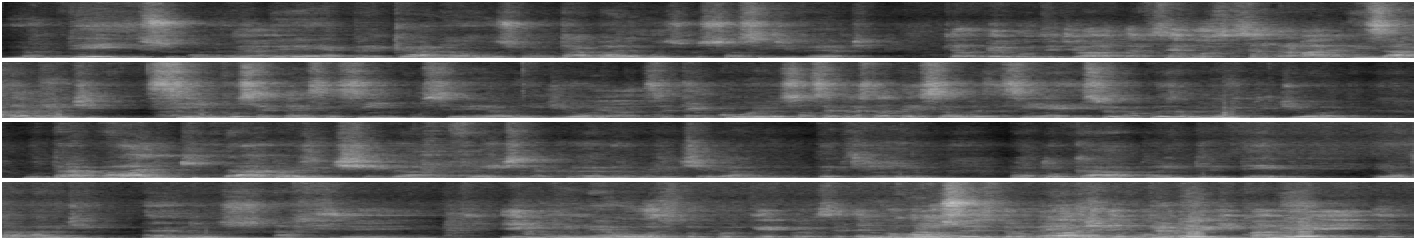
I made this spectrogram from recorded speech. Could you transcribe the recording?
manter isso como É. ideia, pregar, não, músico não trabalha, músico só se diverte. Aquela pergunta idiota, você é músico, você não trabalha? Exatamente. Sim, você pensa assim, você é um idiota. Idiota. Você tem cura, é só você prestar atenção, mas assim, é, isso é uma coisa muito idiota. O trabalho que dá pra gente chegar na frente da câmera, pra gente chegar no tequinho, pra tocar, pra entreter, é um trabalho de anos a fio. E com Entendeu? custo, porque você tem que comprar o seu instrumento, lógico, tem que comprar que equipamento.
